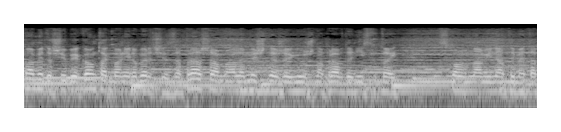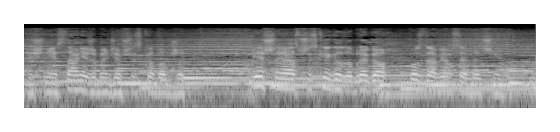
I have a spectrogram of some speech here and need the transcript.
mamy do siebie kontakt. Panie Robercie, zapraszam, ale myślę, że już naprawdę nic tutaj z kolumnami na tym etapie się nie stanie, że będzie wszystko dobrze. Jeszcze raz wszystkiego dobrego. Pozdrawiam serdecznie.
